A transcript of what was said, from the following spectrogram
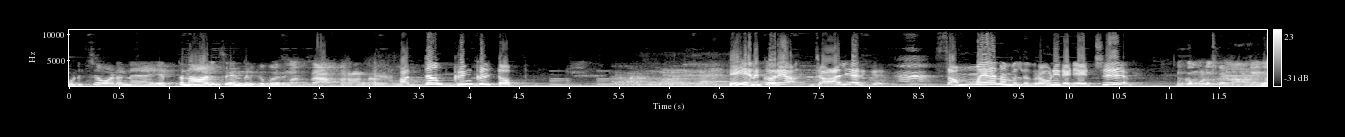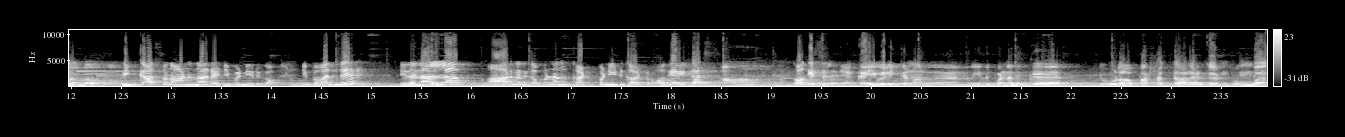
முடிச்ச உடனே எத்தனை ஆள் சேர்ந்துருக்கு பாரு. அதான் கிரிங்கிள் டாப் ஏய் எனக்கு ஒரே ஜாலியா இருக்கு. செம்மையா நம்மளது ப்ரௌனி ரெடி ஆயிடுச்சு. விகாசம் நானும் தான் ரெடி பண்ணியிருக்கோம். இப்போ வந்து இதை நல்லா ஆறுனதுக்கு அப்புறம் நாங்கள் கட் பண்ணிட்டு காட்டுறோம். ஓகே விகாஸ்? ஓகே சொல்லு. என் கை வலிக்க நான் இது பண்ணதுக்கு இவ்வளோ பர்ஃபெக்டா இருக்கு ரொம்ப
